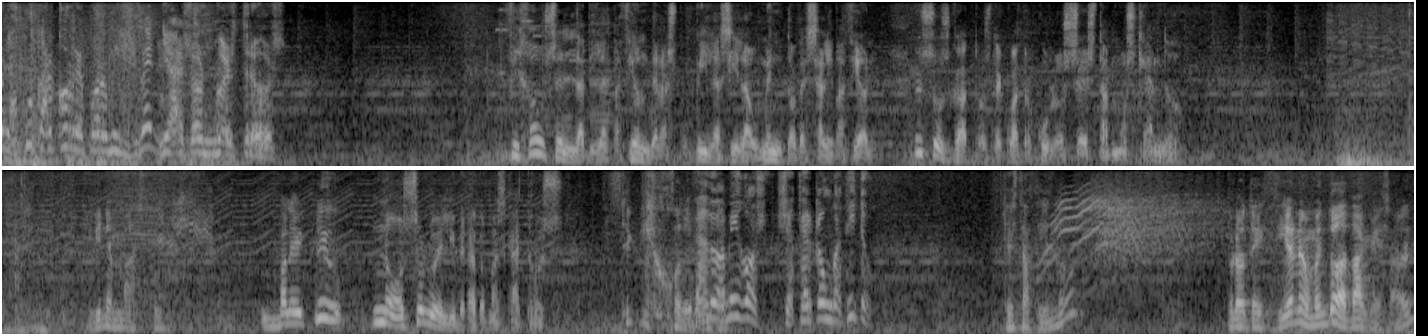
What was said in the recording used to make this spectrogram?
El azúcar corre por mis venas. Ya son nuestros. Fijaos en la dilatación de las pupilas y el aumento de salivación. Esos gatos de cuatro culos se están mosqueando. Y vienen más, tú. Vale, creo... No, solo he liberado más gatos. Sí, hijo de Cuidado, puta. amigos. Se acerca un gatito. ¿Qué está haciendo? Protección y aumento de ataque, ¿sabes?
